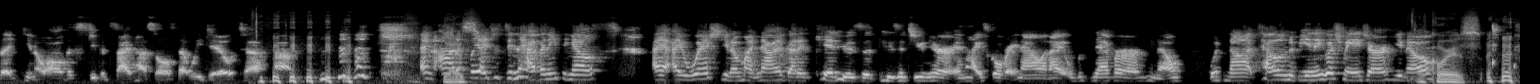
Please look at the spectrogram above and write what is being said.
like you know all the stupid side hustles that we do to um, and honestly yes. i just didn't have anything else I, I wish, you know, my, now I've got a kid who's a, who's a junior in high school right now, and I would never, you know, would not tell him to be an English major, you know. Of course. so,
